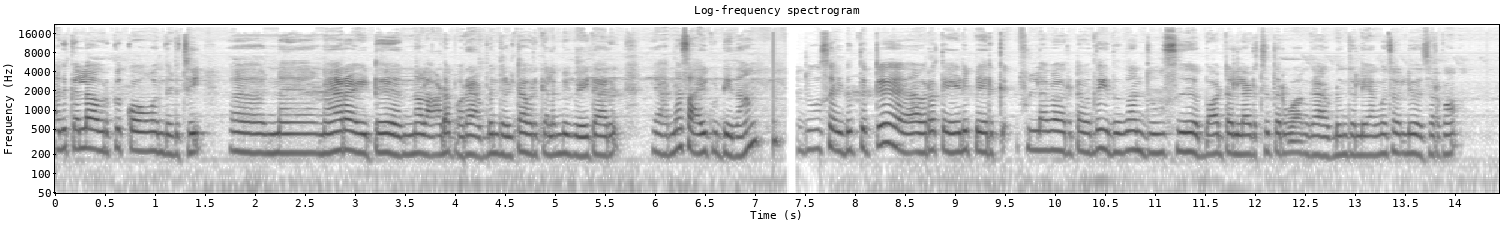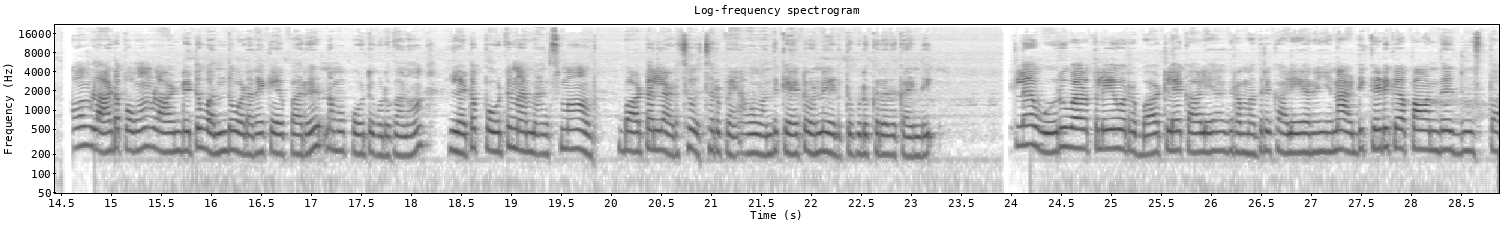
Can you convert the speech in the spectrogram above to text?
அதுக்கெல்லாம் அவருக்கு கோவம் வந்துடுச்சு. நேரம் ஆகிட்டு என்னால் ஆட போகிறேன் அப்படின்னு சொல்லிட்டு அவர் கிளம்பி போயிட்டார். யாருன்னா சாய்க்குட்டி தான். ஜூஸை எடுத்துட்டு அவரை தேடி போயிருக்கு. ஃபுல்லாகவே அவர்கிட்ட வந்து இதுதான் ஜூஸு பாட்டிலில் அடைச்சி தருவாங்க அப்படின்னு சொல்லி அங்கே சொல்லி வச்சுருக்கோம். அவன் விளாட போவோம் விளாண்டுட்டு வந்து உடனே கேட்பாரு நம்ம போட்டு கொடுக்கணும். இல்லாட்டா போட்டு நான் மேக்ஸிமம் பாட்டிலில் அடைச்சி வச்சுருப்பேன். அவன் வந்து கேட்ட உடனே எடுத்து கொடுக்குறதுக்காண்டி. வீட்டில் ஒரு வாரத்துலேயே ஒரு பாட்டிலே காலி ஆகிற மாதிரி காலியாகிறேன் ஏன்னா அடிக்கடி கேட்பான் வந்து ஜூஸ் தா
